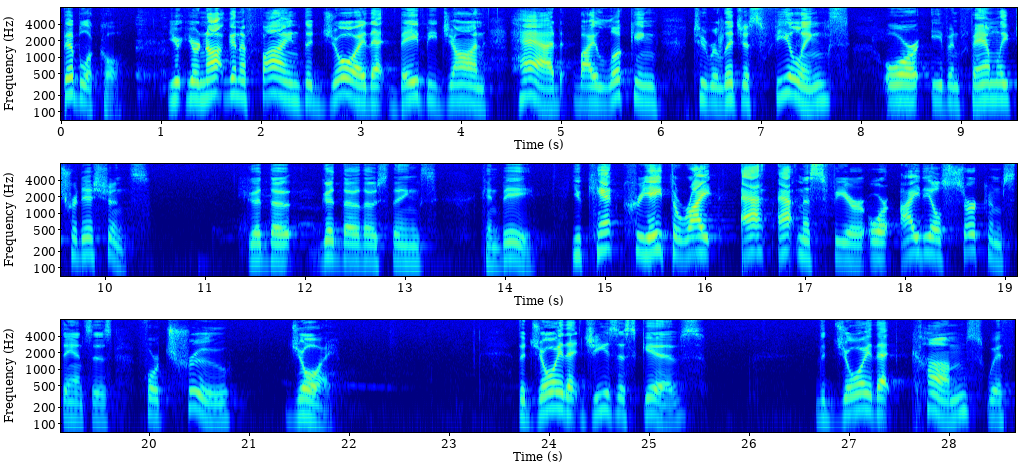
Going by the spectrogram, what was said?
biblical. You're not going to find the joy that baby John had by looking to religious feelings or even family traditions good though, good though those things can be. You can't create the right atmosphere or ideal circumstances for true joy. The joy that Jesus gives, the joy that comes with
